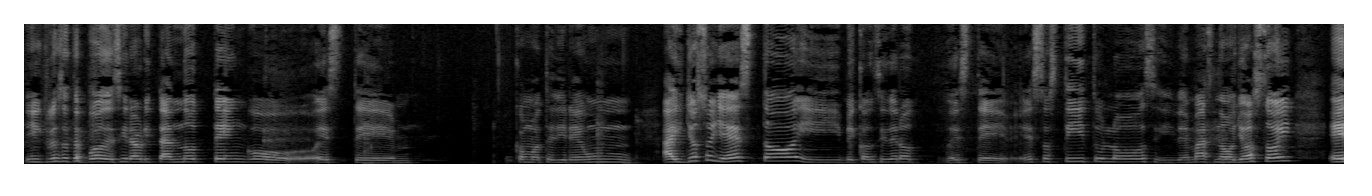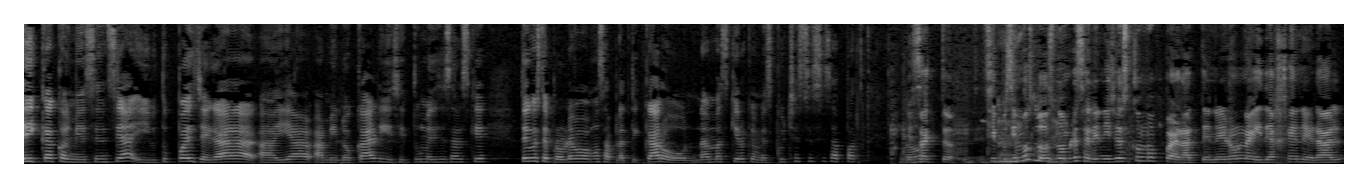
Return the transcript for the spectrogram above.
Incluso te puedo decir ahorita, no tengo, este, como te diré, un, ay, yo soy esto y me considero, este, estos títulos y demás. No, yo soy Erika con mi esencia y tú puedes llegar ahí a, a mi local y si tú me dices, ¿sabes qué? tengo este problema, vamos a platicar o nada más quiero que me escuches, es esa parte. Exacto. Si pusimos los nombres al inicio es como para tener una idea general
